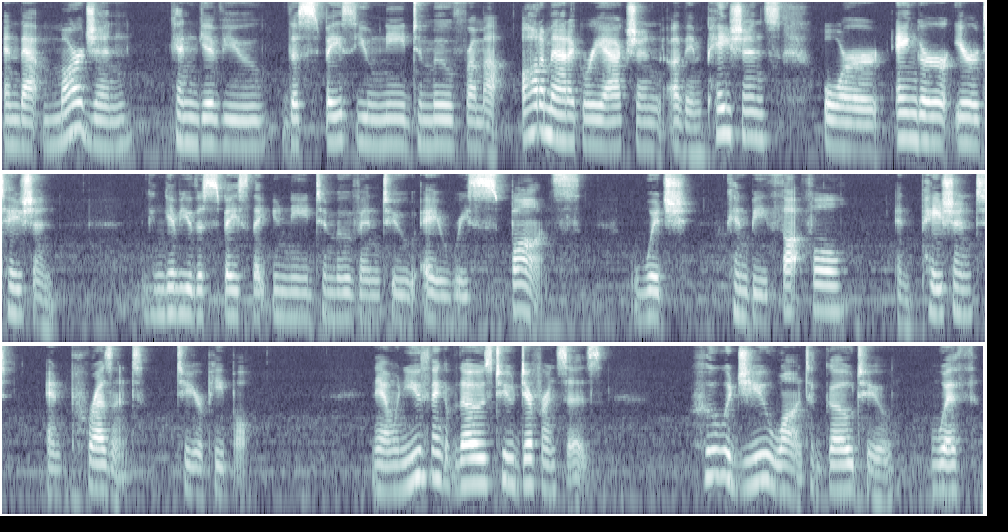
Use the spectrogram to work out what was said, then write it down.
And that margin can give you the space you need to move from an automatic reaction of impatience or anger, irritation can give you the space that you need to move into a response, which can be thoughtful and patient and present to your people. Now, when you think of those two differences, who would you want to go to with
